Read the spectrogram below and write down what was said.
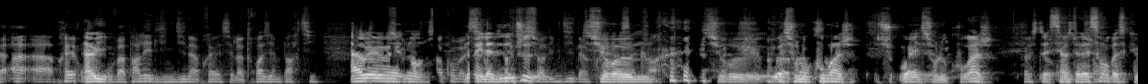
Euh, après, ah on, va parler de LinkedIn après, c'est la troisième partie. Ah ouais, ouais, non. non et la deuxième chose sur LinkedIn sur euh, sur euh, ouais, sur le courage, ouais, sur le courage. c'est intéressant parce que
